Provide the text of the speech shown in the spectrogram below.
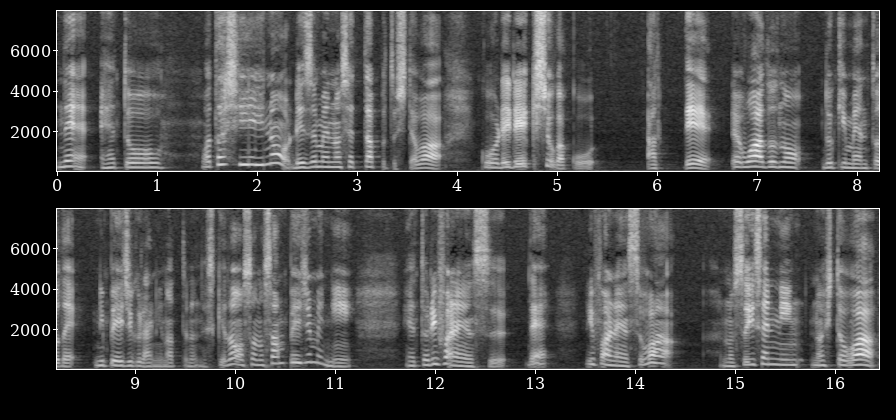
でえっ、ー、と私のレズメのセットアップとしてはこう履歴書がこうあってワードのドキュメントで2ページぐらいになってるんですけどその3ページ目に、えーと、リファレンスでリファレンスはあの推薦人の人は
